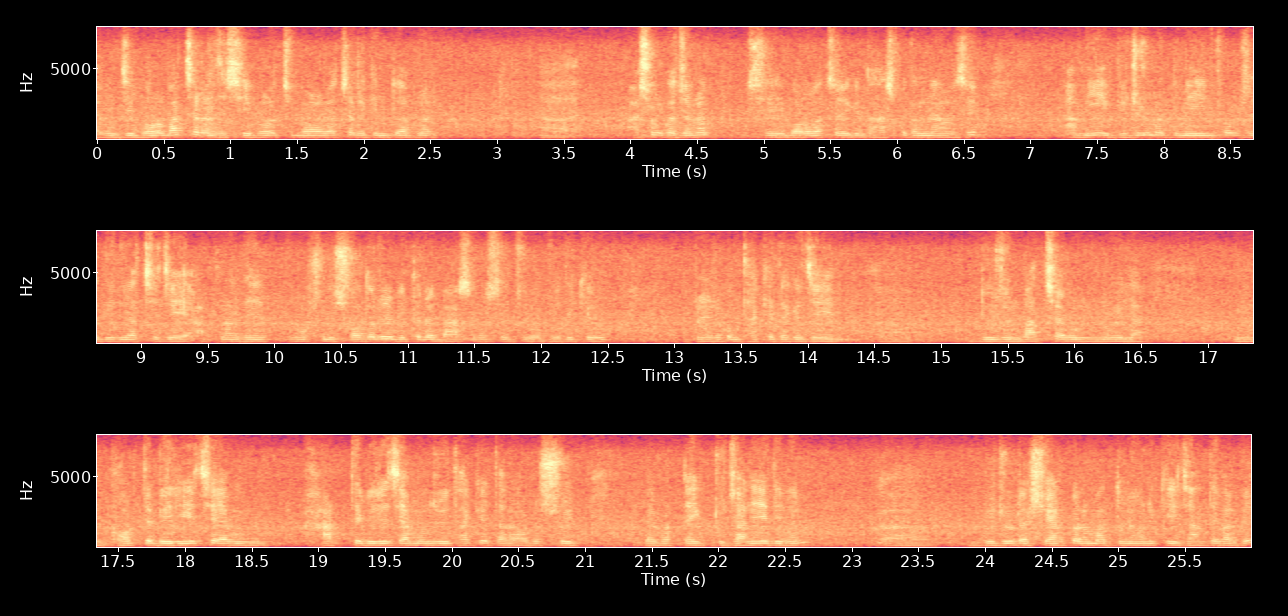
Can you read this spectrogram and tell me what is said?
এবং যে বড় বাচ্চারা আছে, সেই বড় বড় বাচ্চাটা কিন্তু আপনার আশঙ্কাজনক সেই বড় বাচ্চাটা কিন্তু হাসপাতাল নেওয়া হয়েছে। আমি এই ভিডিওর মাধ্যমে ইনফরমেশন দিতে যাচ্ছি যে আপনাদের নরসিংদী সদরের ভিতরে বা আশেপাশে যদি- যদি কেউ আপনার এরকম থাকে থাকে যে দুজন বাচ্চা এবং মহিলা ঘরতে বেরিয়েছে এবং হাঁটতে বেরিয়েছে এমন যদি থাকে, তারা অবশ্যই ব্যাপারটা একটু জানিয়ে দেবেন। ভিডিওটা শেয়ার করার মাধ্যমে অনেকেই জানতে পারবে।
